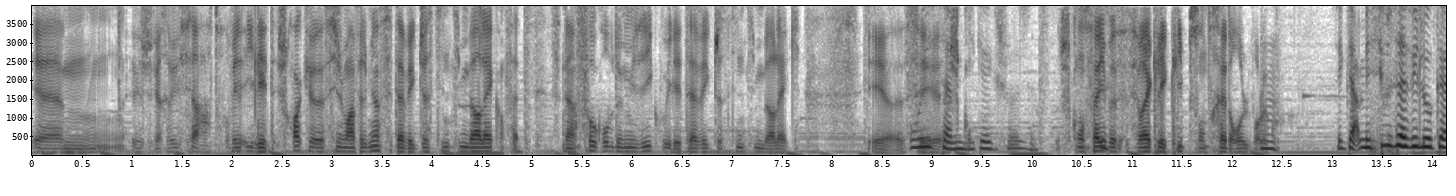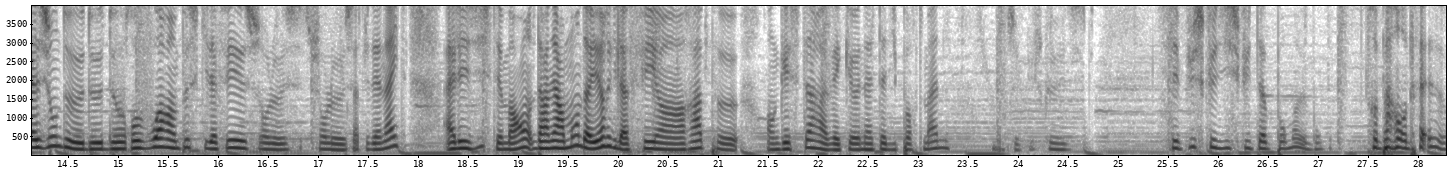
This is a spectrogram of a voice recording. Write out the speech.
Mm. je vais réussir à retrouver. Il était, je crois que si je me rappelle bien, c'était avec Justin Timberlake en fait. C'était un faux groupe de musique où il était avec Justin Timberlake. Et Oui, ça me dit quelque chose. je conseille parce que c'est vrai que les clips sont très drôles pour le Mm. coup. C'est clair. Mais si vous avez l'occasion de, revoir un peu ce qu'il a fait sur le, sur le Saturday Night, allez-y, c'était marrant. Dernièrement, d'ailleurs, il a fait un rap euh, en guest star avec euh, Nathalie Portman. C'est plus que c'est plus que discutable pour moi, mais bon. Entre parenthèses.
